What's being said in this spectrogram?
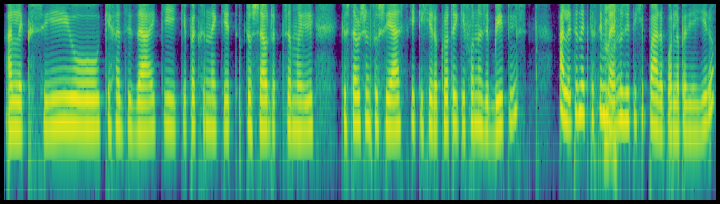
Αλεξίου και Χατζηδάκη και παίξανε και από το soundtrack της Αμελή και ο Σταύρος ενθουσιάστηκε και χειροκρότηκε και φώναζε Beatles. Αλλά ήταν εκτεθειμένος γιατί είχε πάρα πολλά παιδιά γύρω.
